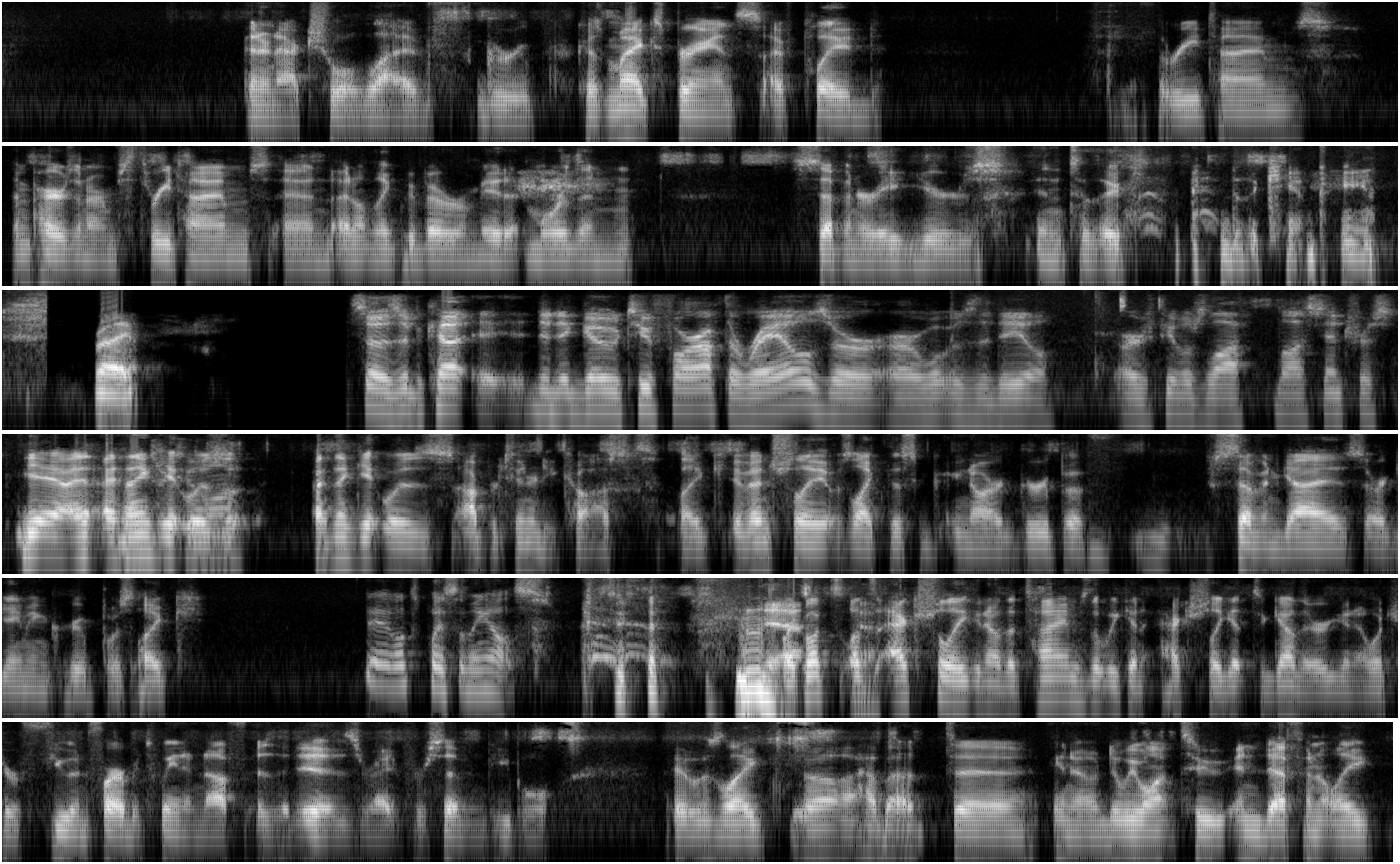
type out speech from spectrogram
in an actual live group. Because my experience, I've played three times Empires in Arms three times, and I don't think we've ever made it more than seven or eight years into the into the campaign. right. So is it because did it go too far off the rails, or, or what was the deal, or did people just lost lost interest? Yeah, I, I think took it was. long? I think it was opportunity cost. Like eventually, it was like this. You know, our group of seven guys, our gaming group was like, yeah, let's play something else. Yeah, like let's let's actually, you know, the times that we can actually get together, you know, which are few and far between enough as it is, right, for seven people. It was like, oh, how about uh, you know, do we want to indefinitely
